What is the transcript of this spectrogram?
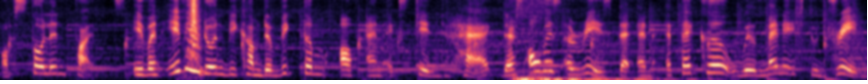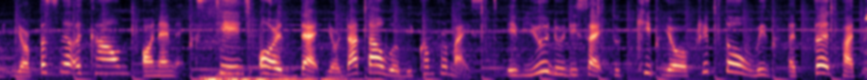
of stolen funds. Even if you don't become the victim of an exchange hack, there's always a risk that an attacker will manage manage to drain your personal account on an exchange or that your data will be compromised. If you do decide to keep your crypto with a third party,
